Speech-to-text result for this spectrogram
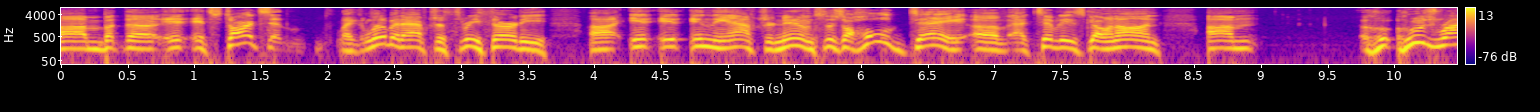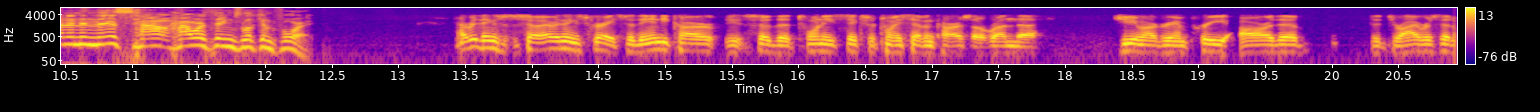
Um, but the it, it, starts at like a little bit after 3.30 uh, in, in, the afternoon so there's a whole day of activities going on um, who, who's running in this how, how are things looking for it everything's so everything's great so the indycar so the 26 or 27 cars that'll run the gmr grand prix are the the drivers that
